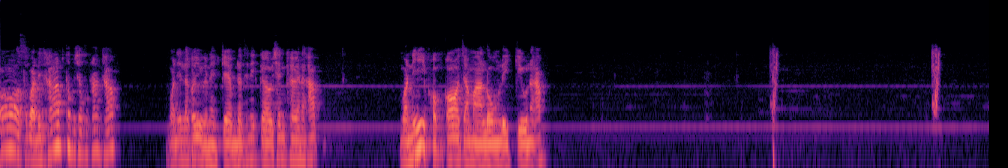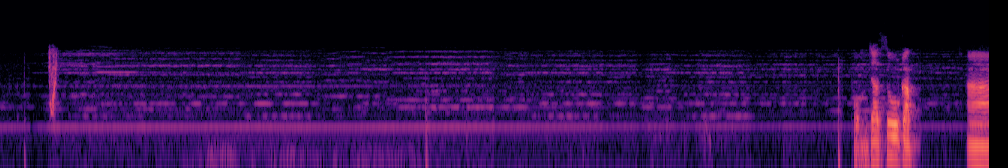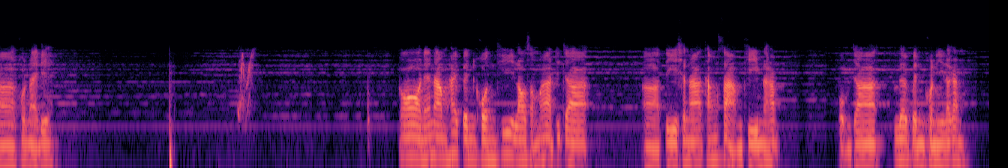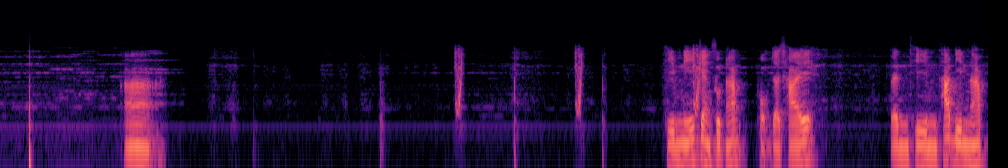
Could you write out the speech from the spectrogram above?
ก็สวัสดีครับท่านผู้ชมทุกท่านครับ วันนี้เราก็อยู่ในเกม Destiny Girl เช่นเคยนะครับ วันนี้ผมก็จะมาลงลีกกิลนะครับ ผมจะสู้กับ อ่า คนไหนดี ก็แนะนำให้เป็นคนที่เราสามารถที่จะตีชนะทั้งสามทีมนะครับ ผมจะเลือกเป็นคนนี้แล้วกัน อ่า ทีมนี้เก่งสุดนะครับ ผมจะใช้เป็นทีมธาตุดินนะครับ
